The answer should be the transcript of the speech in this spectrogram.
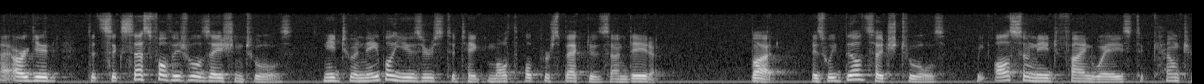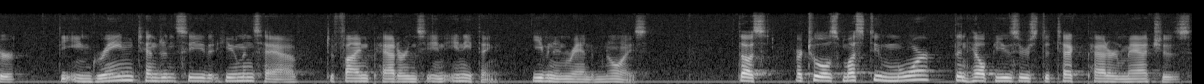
I argued that successful visualization tools need to enable users to take multiple perspectives on data. But as we build such tools, we also need to find ways to counter the ingrained tendency that humans have to find patterns in anything, even in random noise. Thus, our tools must do more than help users detect pattern matches,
